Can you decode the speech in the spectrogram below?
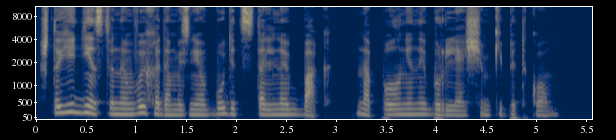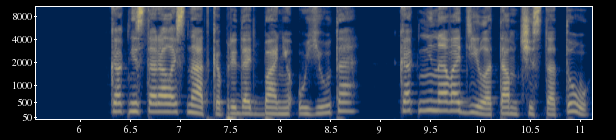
что единственным выходом из нее будет стальной бак наполненный бурлящим кипятком. Как ни старалась Надка придать бане уюта, как ни наводила там чистоту,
